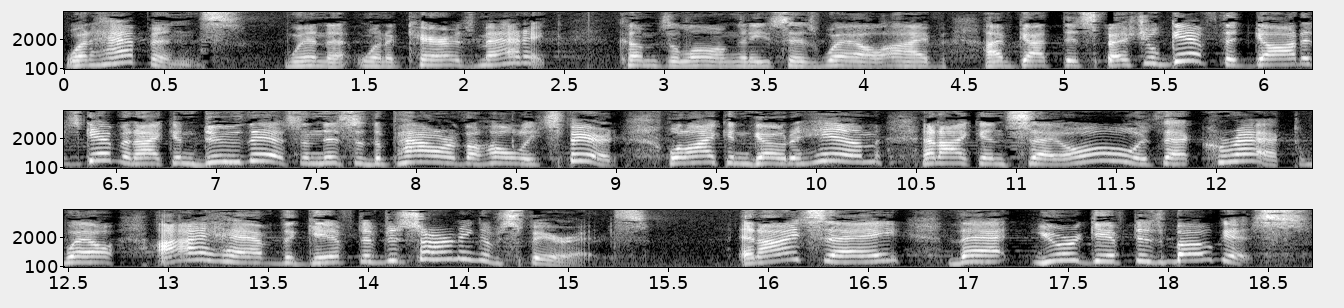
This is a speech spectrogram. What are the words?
what happens when a, when a charismatic comes along and he says, Well, I've, I've got this special gift that God has given. I can do this, and this is the power of the Holy Spirit. Well, I can go to him and I can say, Oh, is that correct? Well, I have the gift of discerning of spirits. And I say that your gift is bogus.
